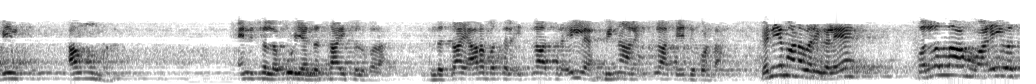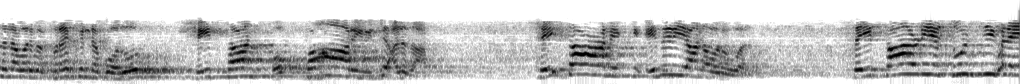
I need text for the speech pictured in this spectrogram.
பின் என்று சொல்லக்கூடிய அந்த தாய் சொல்கிறார். அந்த தாய் ஆரம்பத்துல இஸ்லாத்துல இல்ல பின்னால செய்து ஏற்றுக்கொண்டார் கண்ணியமானவர்களே சொல்லலாம் அலைவசல் அவர்கள் பிறக்கின்ற போது ஷெய்தான் ஒப்பாரி விட்டு அழுதார் ஷெய்தானுக்கு எதிரியான ஒருவர் சைத்தானுடைய சூழ்ச்சிகளை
